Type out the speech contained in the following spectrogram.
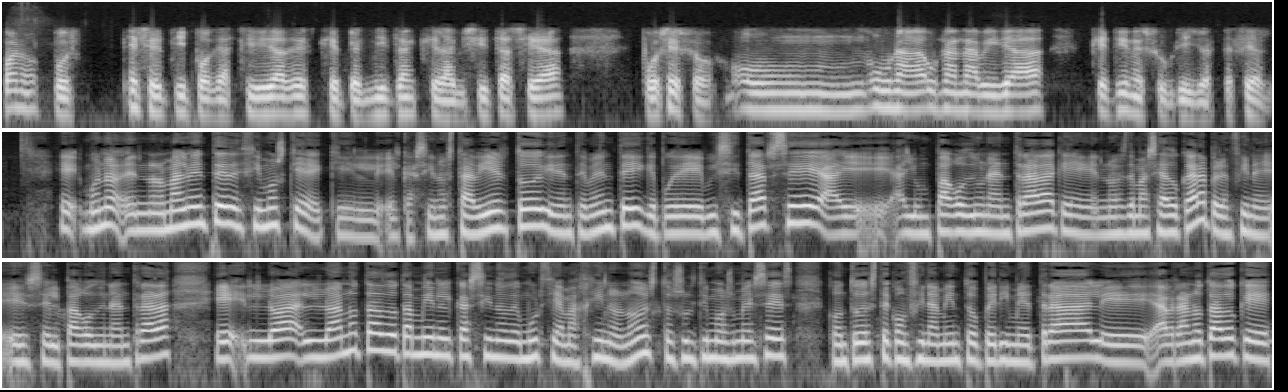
Bueno, pues ese tipo de actividades que permitan que la visita sea pues eso, una, una Navidad que tiene su brillo especial. Eh, bueno, eh, normalmente decimos que, el, casino está abierto, evidentemente, y que puede visitarse. Hay, un pago de una entrada que no es demasiado cara, pero en fin, es el pago de una entrada. Eh, lo, ha, notado también el casino de Murcia, imagino, ¿no? Estos últimos meses, con todo este confinamiento perimetral, habrá notado que,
